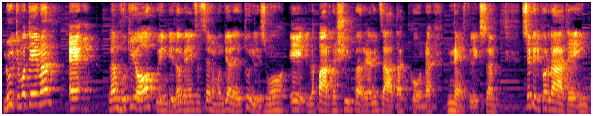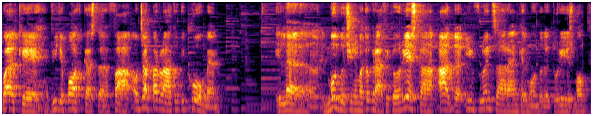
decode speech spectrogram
L'ultimo tema è l'MVTO, quindi l'Organizzazione Mondiale del Turismo e la partnership realizzata con Netflix. Se vi ricordate, in qualche video podcast fa ho già parlato di come il, il, mondo cinematografico riesca ad influenzare anche il mondo del turismo,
